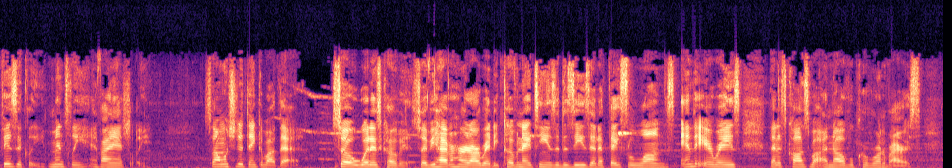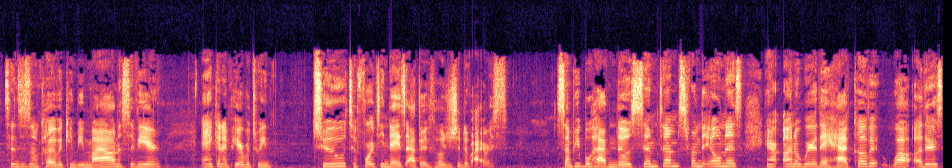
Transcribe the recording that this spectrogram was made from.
physically, mentally, and financially. So I want you to think about that. So, what is COVID? So, if you haven't heard already, COVID 19 is a disease that affects the lungs and the airways that is caused by a novel coronavirus. Symptoms of COVID can be mild and severe and can appear between 2 to 14 days after exposure to the virus. Some people have no symptoms from the illness and are unaware they have COVID, while others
